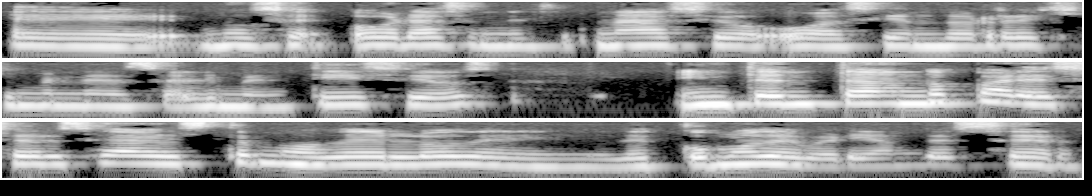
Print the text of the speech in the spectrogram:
eh, no sé, horas en el gimnasio o haciendo regímenes alimenticios, intentando parecerse a este modelo de, de cómo deberían de ser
